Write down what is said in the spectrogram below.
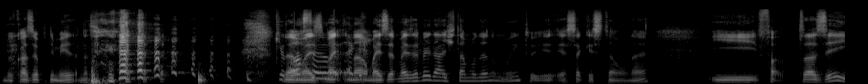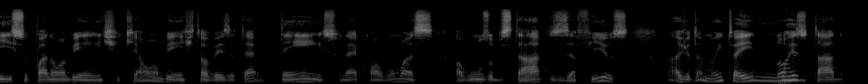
No meu caso é o primeiro. Né? não, mas, mas, não mas, é, mas é verdade, está mudando muito essa questão, né? E trazer isso para um ambiente que é um ambiente talvez até tenso, né, com algumas, alguns obstáculos, desafios, ajuda muito aí no resultado.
